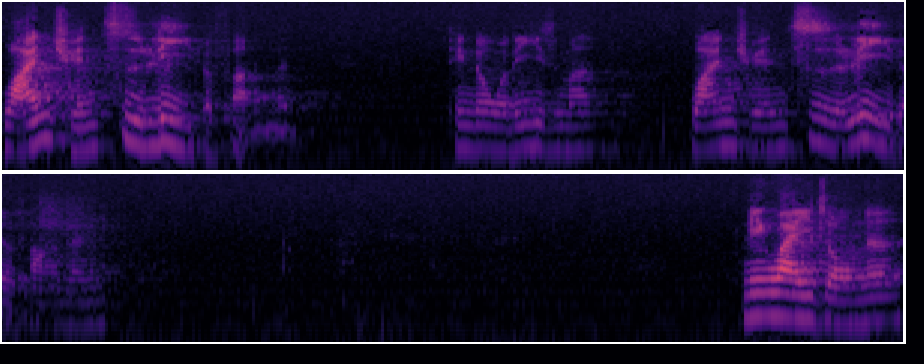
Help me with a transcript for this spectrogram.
完全自立的法门，听懂我的意思吗？完全自立的法门。另外一种呢，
